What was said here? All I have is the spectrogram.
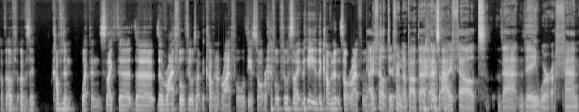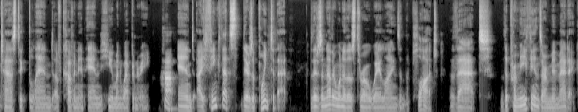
of, of, of the Covenant weapons. Like the, the the rifle feels like the Covenant rifle. The assault rifle feels like the the Covenant assault rifle. I felt different about that as I felt that they were a fantastic blend of Covenant and human weaponry. Huh. And I think that's there's a point to that. There's another one of those throwaway lines in the plot that the Prometheans are mimetic.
